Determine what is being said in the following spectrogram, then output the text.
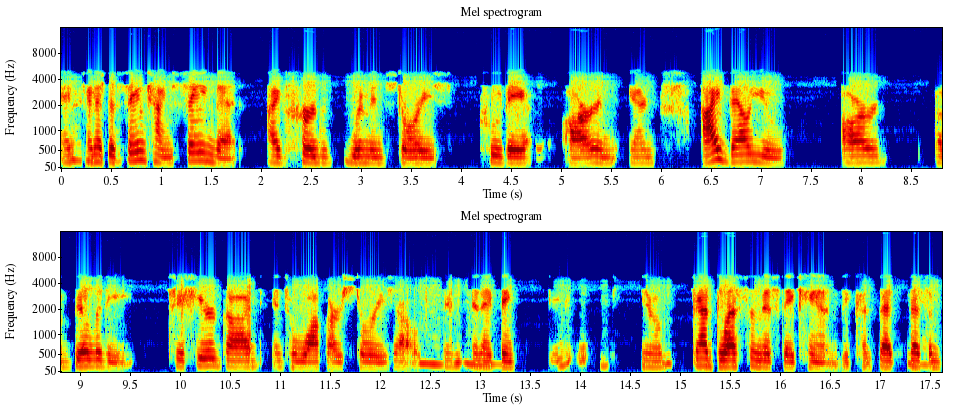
And, and at the same time, saying that, I've heard women's stories, who they are, and, and I value our ability to hear God and to walk our stories out. And, and I think, you know, God bless them if they can, because that that's a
